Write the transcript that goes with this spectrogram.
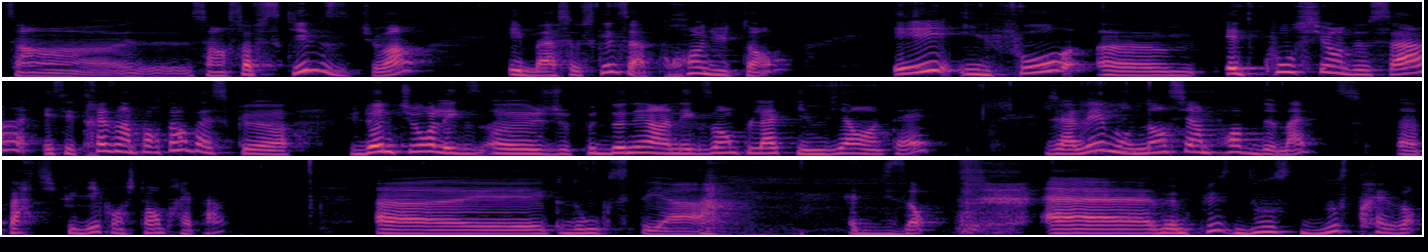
C'est un, un soft skills, tu vois? Et bah, soft skills, ça prend du temps et il faut, hem, être conscient de ça. Et c'est très important parce que je donne toujours heu, je peux te donner un exemple là qui me vient en tête. J'avais mon ancien prof de maths, heu, particulier quand j'étais en prépa, donc c'était il y a il y a 10 ans, même plus, 12-12-13 ans.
